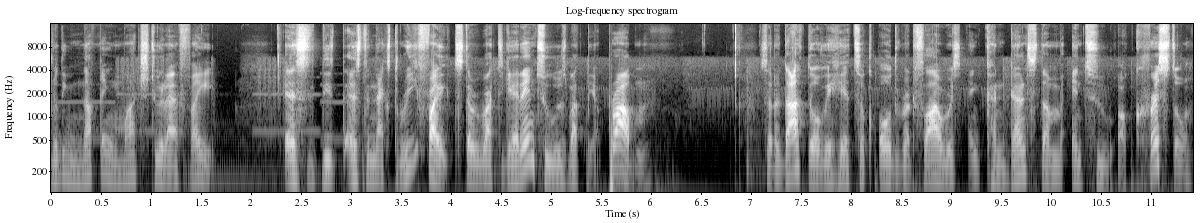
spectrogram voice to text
really nothing much to that fight. it's the, it's the next three fights that we're about to get into is about to be a problem. So the doctor over here took all the red flowers and condensed them into a crystal.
